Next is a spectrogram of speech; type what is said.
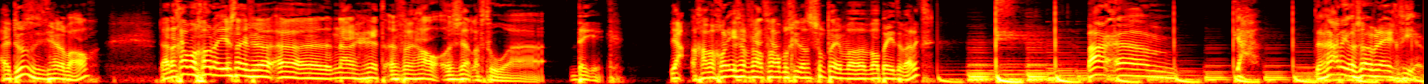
hij doet het niet helemaal. Nou, dan gaan we gewoon eerst even uh, naar het verhaal zelf toe, uh, denk ik. Ja, dan gaan we gewoon eerst even naar het verhaal. Misschien dat het soms wel, wel beter werkt. Maar, um, ja, de Radio 794.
